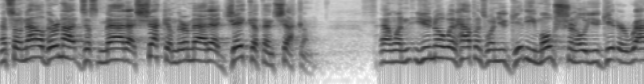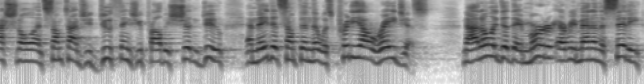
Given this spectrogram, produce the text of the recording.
And so now they're not just mad at Shechem, they're mad at Jacob and Shechem. And when you know what happens when you get emotional, you get irrational, and sometimes you do things you probably shouldn't do. And they did something that was pretty outrageous. Not only did they murder every man in the city,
